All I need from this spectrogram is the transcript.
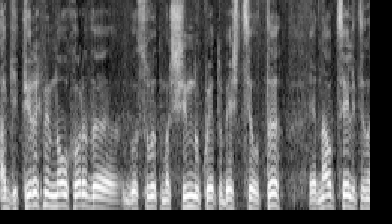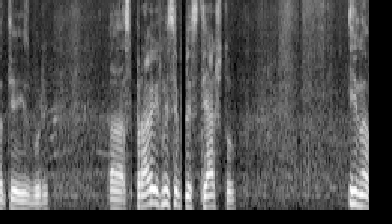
Агитирахме много хора да гласуват машинно, което беше целта, една от целите на тия избори. А, справихме се блестящо. И на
